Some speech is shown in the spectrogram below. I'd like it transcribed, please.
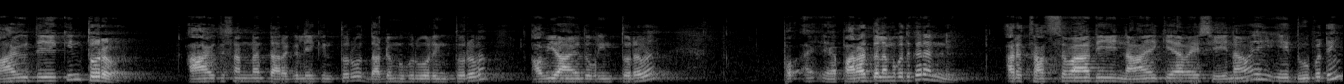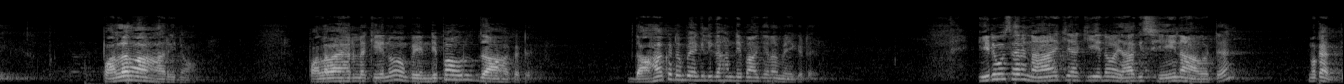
ආයුධයකින් තොරව. ආයුධ සන්නද්ධ අරගලයකින් තොරව දඩමුගුරු වලින් තොරව අවි ආයුධ වලින් තොරව පරද්දලා මොකද කරන්නේ? අර ත්‍රස්තවාදී නායකයාවයි සීනාවයි ඒ දූපතෙන් පළවා හරිනවා. පළවා හැරලා කියනවා ඔබ එන්න එපා අවුරුදු 1000කට 1000කට ඔබ ඇඟිලි ගහන්න එපා කියලා මේකට. ඊටමසර නායකයා කියනවා යාගේ සේනාවට මොකද්ද?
